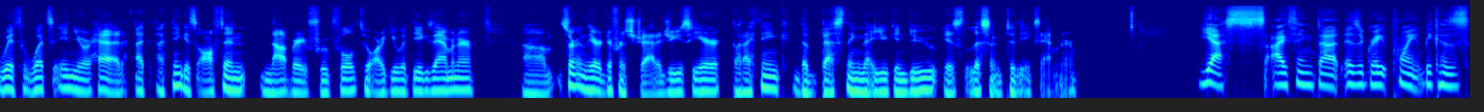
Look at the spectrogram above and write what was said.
with what's in your head. I, I think it's often not very fruitful to argue with the examiner. Um, certainly, there are different strategies here, but I think the best thing that you can do is listen to the examiner. Yes, I think that is a great point because,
